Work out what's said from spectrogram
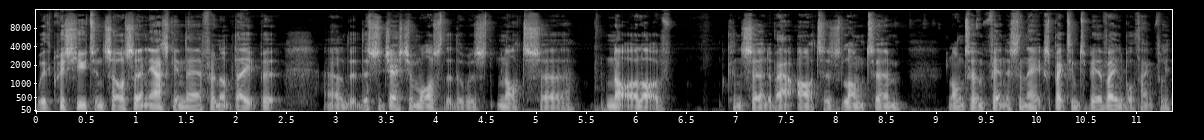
with Chris Hughton, so I'll certainly ask him there for an update. But uh, the, the, suggestion was that there was not not a lot of concern about Arter's long term long term fitness, and they expect him to be available. Thankfully.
